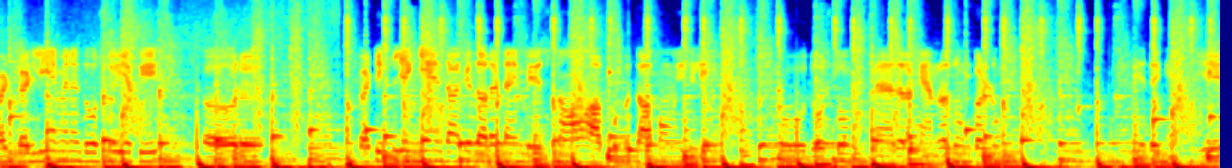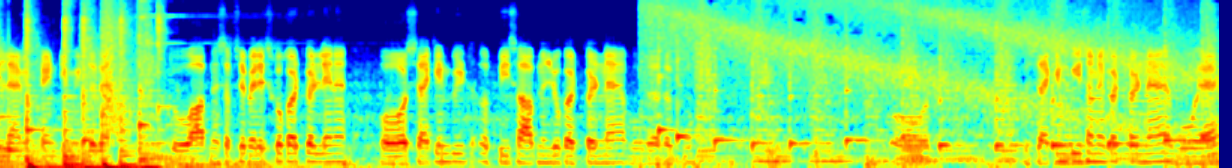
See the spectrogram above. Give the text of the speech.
कट कर लिए मैंने दोस्तों ये पीस और कट इसलिए किए हैं, ताकि ज़्यादा टाइम वेस्ट ना हो, आपको बता पाऊँ इजीली तो दोस्तों, मैं ज़रा कैमरा जूम कर लूँ। ये देखें, ये इलेवन सेंटीमीटर है। तो आपने सबसे पहले इसको कट कर लेना है, और सेकंड पीस आपने जो कट करना है, वो ज़्यादा और सेकंड पीस हमें कट करना है, वो है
